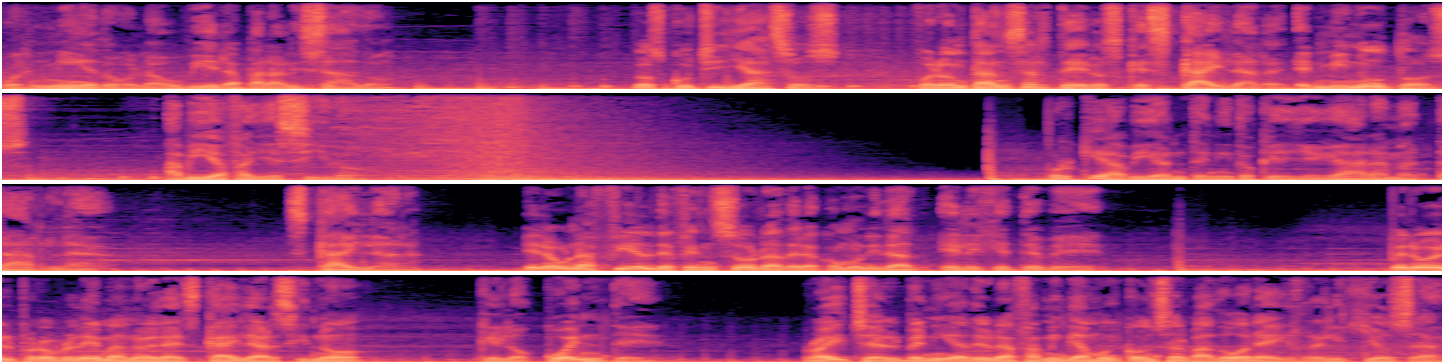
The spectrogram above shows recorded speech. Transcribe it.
o el miedo la hubiera paralizado. Los cuchillazos fueron tan certeros que Skylar, en minutos, había fallecido. ¿Por qué habían tenido que llegar a matarla? Skylar era una fiel defensora de la comunidad LGTB. Pero el problema no era Skylar, sino que lo cuente. Rachel venía de una familia muy conservadora y religiosa.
